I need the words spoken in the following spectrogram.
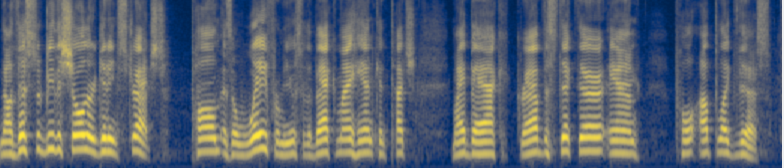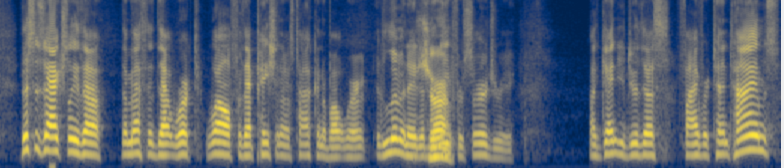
Now, this would be the shoulder getting stretched. Palm is away from you, so the back of my hand can touch my back. Grab the stick there and pull up like this. This is actually the, the method that worked well for that patient I was talking about, where it eliminated Sure. the need for surgery. Again, you do this five or 10 times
